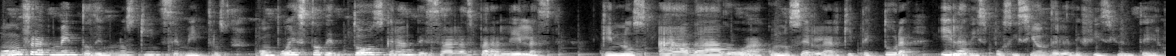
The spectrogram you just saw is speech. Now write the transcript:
Un fragmento de unos 15 metros, compuesto de dos grandes salas paralelas, que nos ha dado a conocer la arquitectura y la disposición del edificio entero.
